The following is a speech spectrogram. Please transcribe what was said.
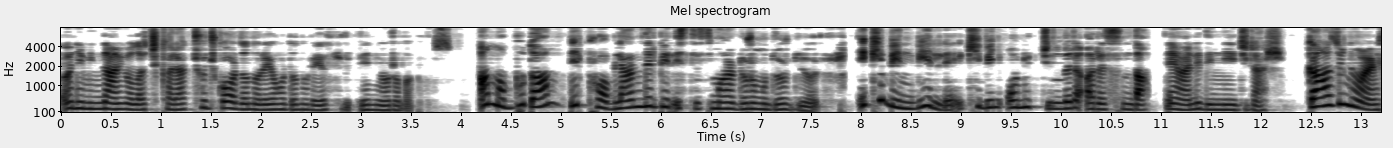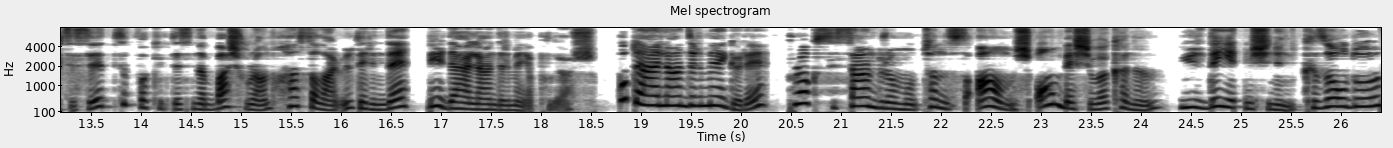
öneminden yola çıkarak çocuk oradan oraya oradan oraya sürükleniyor olabilir. Ama bu da bir problemdir, bir istismar durumudur diyoruz. 2001 ile 2013 yılları arasında değerli dinleyiciler Gazi Üniversitesi Tıp Fakültesine başvuran hastalar üzerinde bir değerlendirme yapılıyor. Bu değerlendirmeye göre proxy sendromu tanısı almış 15 vakanın %70'inin kız olduğu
